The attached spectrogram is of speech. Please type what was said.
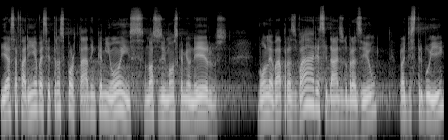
E essa farinha vai ser transportada em caminhões, nossos irmãos caminhoneiros vão levar para as várias cidades do Brasil para distribuir,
